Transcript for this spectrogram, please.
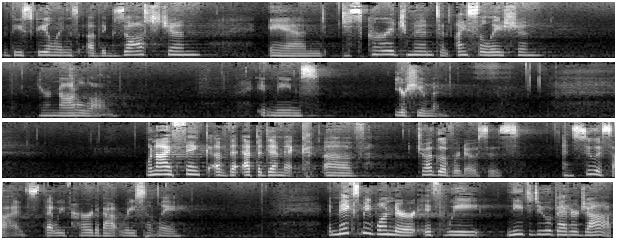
with these feelings of exhaustion and discouragement and isolation, you're not alone. It means you're human. When I think of the epidemic of drug overdoses, and suicides that we've heard about recently. It makes me wonder if we need to do a better job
